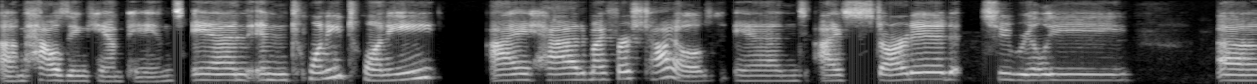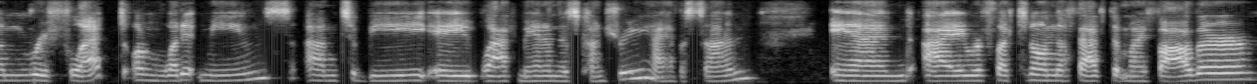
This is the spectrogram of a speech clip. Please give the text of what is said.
um, housing campaigns. And in 2020, I had my first child, and I started to really um, reflect on what it means um, to be a Black man in this country. I have a son, and I reflected on the fact that my father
